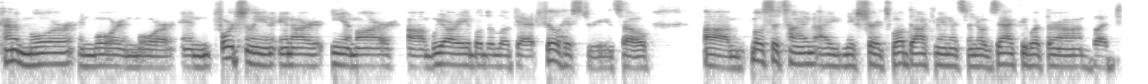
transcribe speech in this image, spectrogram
kind of more and more and more. And fortunately, in, in our EMR, um, we are able to look at fill history. And so um, most of the time, I make sure it's well documented so I know exactly what they're on. But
